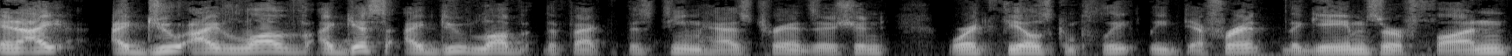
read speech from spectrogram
and I I do I love I guess I do love the fact that this team has transitioned where it feels completely different. The games are fun.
